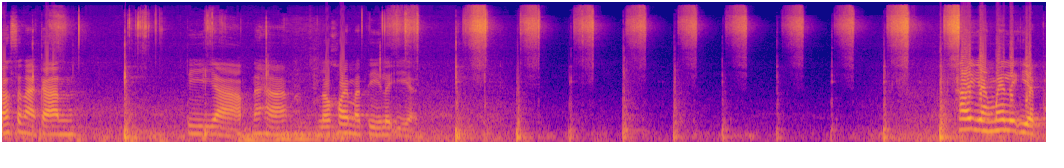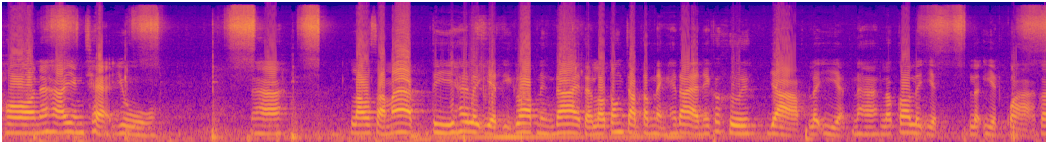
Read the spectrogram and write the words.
ลักษณะการตีหยาบนะคะ แล้วค่อยมาตีละเอียด ถ้ายังไม่ละเอียดพอนะคะ ยังแฉะอยู่นะคะเราสามารถตีให้ละเอียดอีกรอบหนึ่งได้ แต่เราต้องจำตำแหน่งให้ได้ อันนี้ก็คือหยาบละเอียดนะคะแล้วก็ละเอียดละเอียดกว่าก็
